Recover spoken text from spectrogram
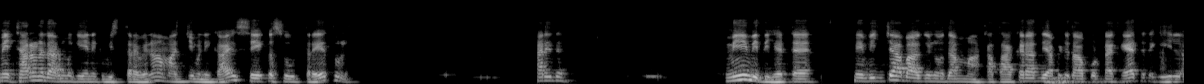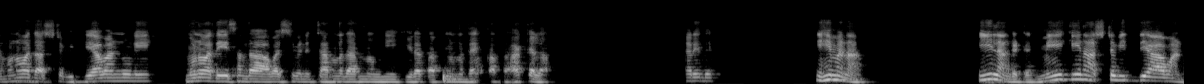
මේ චරණ ධර්ම කියන එක විස්තර වෙනවා මජ්ක්‍ධිම නිකායේ සීක සූත්‍රය තුල. හරිද? මේ විදිහට මේ විද්‍යාභාගිනෝ ධම්මා කතා කරද්දී අපිට තව පොඩ්ඩක් ඈතට ගිහිල්ලා මොනවද අෂ්ට විද්‍යාවන් උනේ මොනවද ඒ සඳහා අවශ්‍ය වෙන චරණ ධර්ම උනේ කියලා අපි ඔන්න දැන් කතා කළා. හරිද? එහෙමනම් ඊළඟට මේ කියන අෂ්ට විද්‍යාවන්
